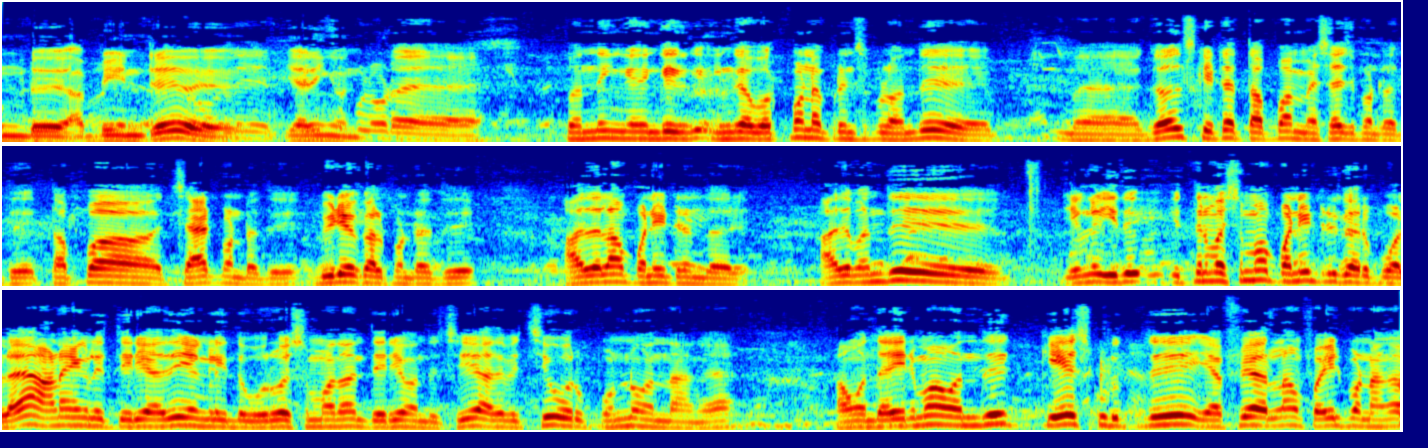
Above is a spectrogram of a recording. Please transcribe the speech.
உண்டு அப்படின்ட்டு இறங்கி வந்து இப்போ வந்து இங்கே இங்கே இங்கே ஒர்க் பண்ண பிரின்சிபல் வந்து கேர்ள்ஸ் கிட்ட தப்பாக மெசேஜ் பண்ணுறது தப்பாக சேட் பண்ணுறது வீடியோ கால் பண்ணுறது அதெல்லாம் பண்ணிட்டு இருந்தார். அது வந்து எங்களுக்கு இது இத்தனை வருஷமாக பண்ணிட்டு இருக்காரு போல ஆனால் எங்களுக்கு தெரியாது. எங்களுக்கு இந்த ஒரு வருஷமாக தான் தெரிய வந்துச்சு. அதை வச்சு ஒரு பொண்ணு வந்தாங்க. அவங்க தைரியமாக வந்து கேஸ் கொடுத்து எஃப்ஐஆர்லாம் ஃபைல் பண்ணாங்க.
